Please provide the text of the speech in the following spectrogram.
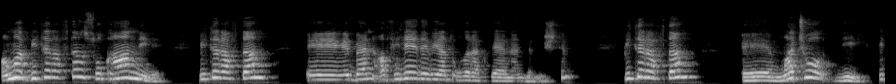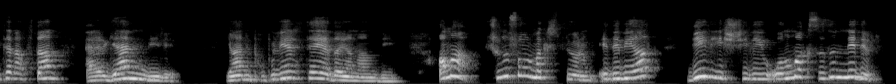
Ama bir taraftan sokağın dili, bir taraftan e, ben afile edebiyat olarak değerlendirmiştim. Bir taraftan e, maço dil, bir taraftan ergen dili. Yani popülariteye dayanan değil. Ama şunu sormak istiyorum. Edebiyat dil işçiliği olmaksızın nedir?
